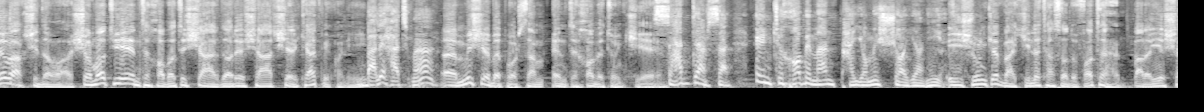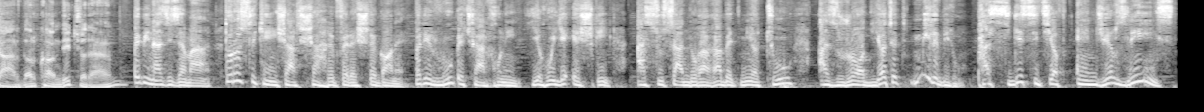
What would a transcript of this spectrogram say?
ببخشید آقا شما توی انتخابات شهردار شهر شرکت می‌کنی؟ بله حتما. میشه بپرسم انتخابتون کیه؟ صد درصد. انتخاب من پیام شایانیه. ایشون که وکیل تصادفاتن. برای شهردار کاندید شدن؟ ببین عزیز من درسته که این شهر شهر فرشتگانه ولی روتو بچرخونی. یهو یه عشقی از تو صندوق عقبت میاد تو از رادیاتت میره بیرون. پس دیگه City of Angels نیست.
